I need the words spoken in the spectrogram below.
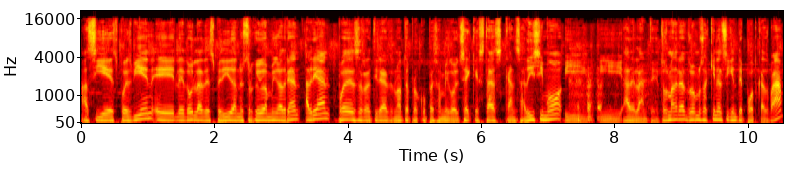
Así es, pues bien, eh, le doy la despedida a nuestro querido amigo Adrián. Adrián, puedes retirarte, no te preocupes, amigo. Sé que estás cansadísimo y, y adelante. De todas maneras, nos vemos aquí en el siguiente podcast, ¿va?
